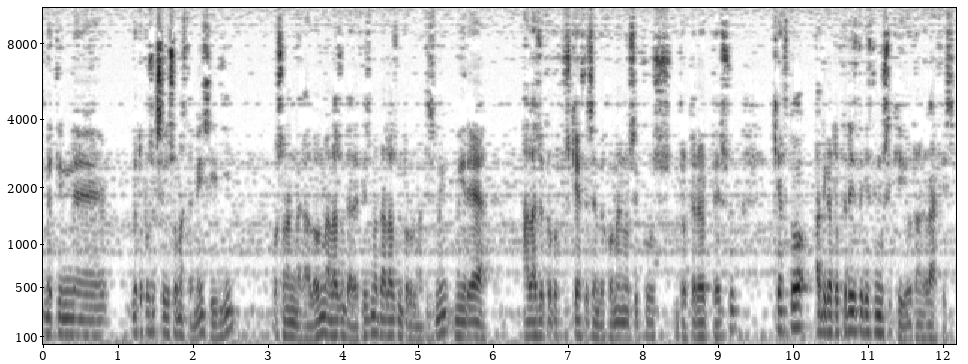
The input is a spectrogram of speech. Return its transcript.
με, την, ε, με το πώς εξελισσόμαστε εμείς οι ίδιοι. Όσο να μεγαλώνουμε, αλλάζουν τα ρεθίσματα, αλλάζουν οι προβληματισμοί. Μοιραία αλλάζει ο τρόπος που σκέφτεσαι ενδεχομένως ή πώς οι προτεραιότητέ σου. Και αυτό αντικατοπτρίζεται και στη μουσική όταν γράφεις.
